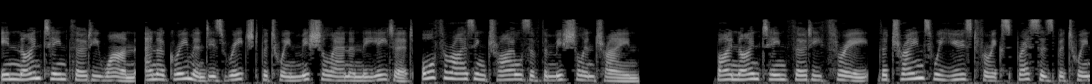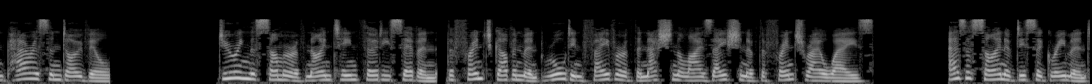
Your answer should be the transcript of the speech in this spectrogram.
In 1931, an agreement is reached between Michelin and the ETIT, authorizing trials of the Michelin train. By 1933, the trains were used for expresses between Paris and Deauville. During the summer of 1937, the French government ruled in favor of the nationalization of the French railways. As a sign of disagreement,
